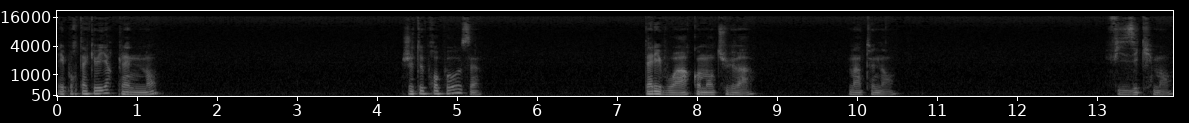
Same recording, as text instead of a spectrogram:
Et pour t'accueillir pleinement, je te propose d'aller voir comment tu vas maintenant, physiquement.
